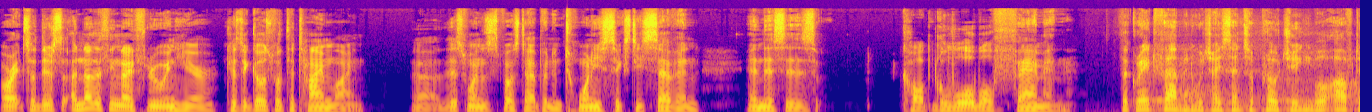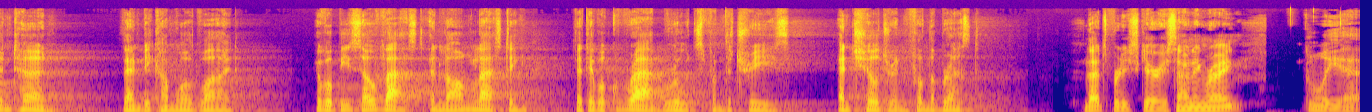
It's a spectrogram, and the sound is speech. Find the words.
All right, so there's another thing that I threw in here because it goes with the timeline. Uh, this one is supposed to happen in 2067, and this is called global famine. The great famine which I sense approaching will often turn, then become worldwide. It will be so vast and long lasting that they will grab roots from the trees and children from the breast. That's pretty scary sounding, right? Well, yeah.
